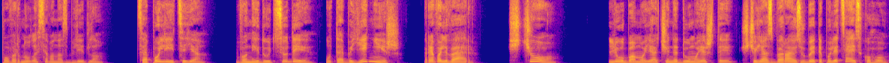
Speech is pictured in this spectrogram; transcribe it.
Повернулася вона зблідла. Це поліція. Вони йдуть сюди. У тебе є ніж? Револьвер. Що? Люба моя, чи не думаєш ти, що я збираюсь вбити поліцейського?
